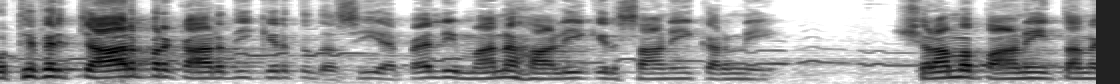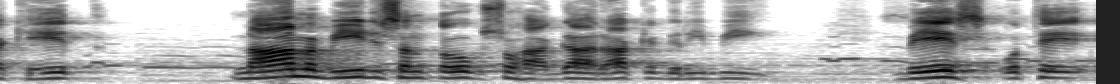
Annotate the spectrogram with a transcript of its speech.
ਉੱਥੇ ਫਿਰ ਚਾਰ ਪ੍ਰਕਾਰ ਦੀ ਕਿਰਤ ਦੱਸੀ ਹੈ, ਪਹਿਲੀ ਮਨ ਹਾਲੀ ਕਿਰਸਾਨੀ ਕਰਨੀ, ਸ਼ਰਮ ਪਾਣੀ ਤਨ ਖੇਤ, ਨਾਮ ਬੀਜ ਸੰਤੋਖ ਸੁਹਾਗਾ, ਰੱਖ ਗਰੀਬੀ ਬੇਸ ਉੱਥੇ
